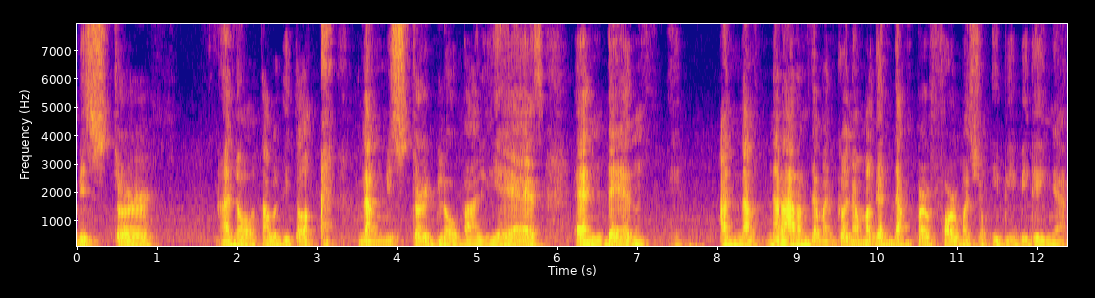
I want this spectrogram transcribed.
Mr. ano, tawag dito, ng Mr. Global. Yes. And then, ang na, nararamdaman ko na magandang performance yung ibibigay niya.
